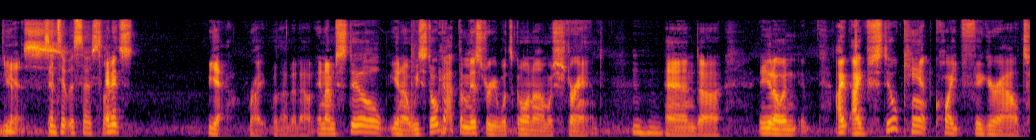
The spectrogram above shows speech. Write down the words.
Yes. since it was so slow. and it's yeah right without a doubt and i'm still you know we still got the mystery of what's going on with strand and uh you know and i i still can't quite figure out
